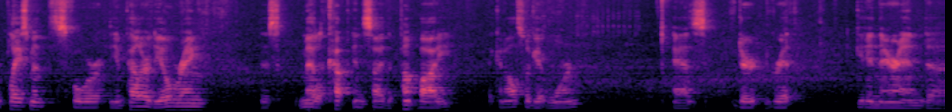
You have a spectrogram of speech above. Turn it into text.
replacements for the impeller, the O-ring, this metal cup inside the pump body that can also get worn as dirt, grit, get in there and uh,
